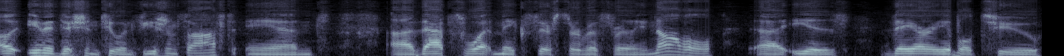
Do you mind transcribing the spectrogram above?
uh, in addition to Infusionsoft, and uh, that's what makes their service really novel. Uh, is they are able to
